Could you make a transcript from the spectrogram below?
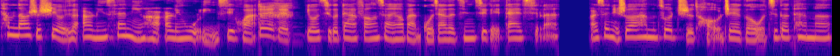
他们当时是有一个二零三零还是二零五零计划，对对，有几个大方向要把国家的经济给带起来。而且你说到他们做直投这个，我记得他们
